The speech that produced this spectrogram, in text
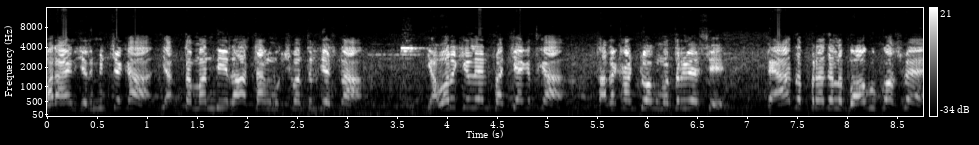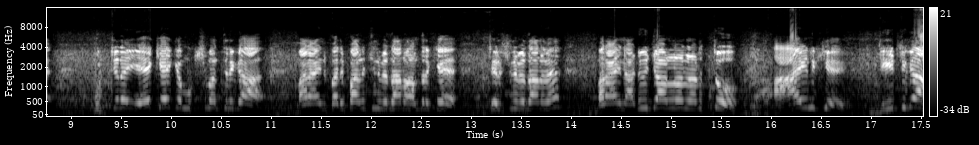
మరి ఆయన జన్మించాక ఎంతమంది రాష్ట్రానికి ముఖ్యమంత్రులు చేసినా ఎవరికి లేని ప్రత్యేకతగా తనకంటూ ఒక ముద్ర వేసి పేద ప్రజల బాగు కోసమే పుట్టిన ఏకైక ముఖ్యమంత్రిగా మరి ఆయన పరిపాలించిన విధానం అందరికీ తెలిసిన విధానమే. మరి ఆయన అడుగుజాడలో నడుస్తూ ఆయనకి ధీటుగా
